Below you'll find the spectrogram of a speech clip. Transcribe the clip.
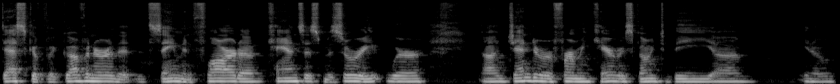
desk of the governor. The same in Florida, Kansas, Missouri, where uh, gender affirming care is going to be, uh, you know,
